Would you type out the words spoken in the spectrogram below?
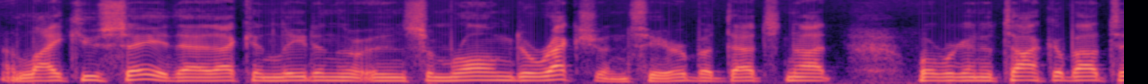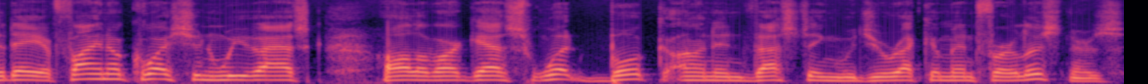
like you say, that, that can lead in, the, in some wrong directions here, but that's not what we're going to talk about today. A final question we've asked all of our guests What book on investing would you recommend for our listeners?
